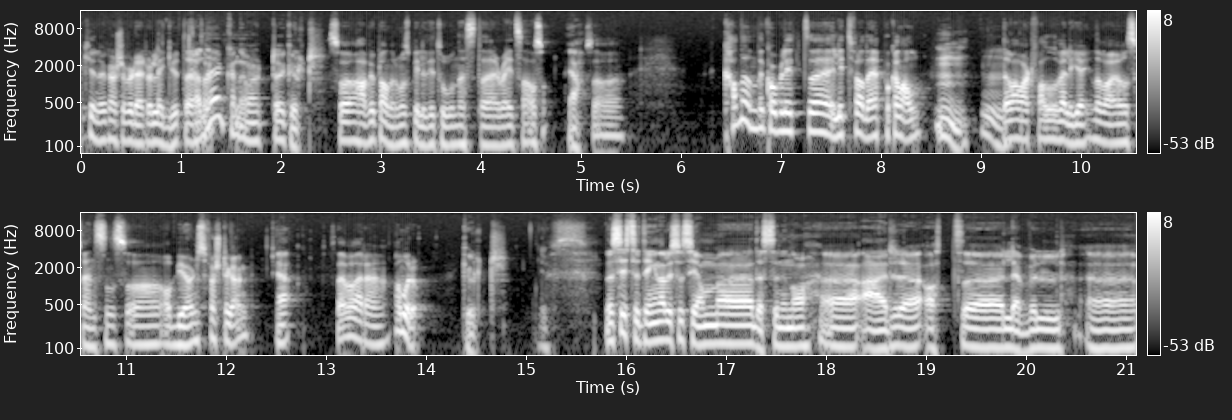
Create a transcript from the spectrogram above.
kunne jo kanskje vurdere å legge ut det. Ja, det kan jo vært uh, kult. Så har vi planer om å spille de to neste raidsa også. Ja. Så kan hende det kommer litt, eh, litt fra det på kanalen. Mm. Det var i hvert fall veldig gøy. Det var jo Svensens og, og Bjørns første gang. Ja, Så det var, uh, var moro. kult. Den siste tingen jeg har lyst til å si om uh, Destiny nå, uh, er at uh, level, uh,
